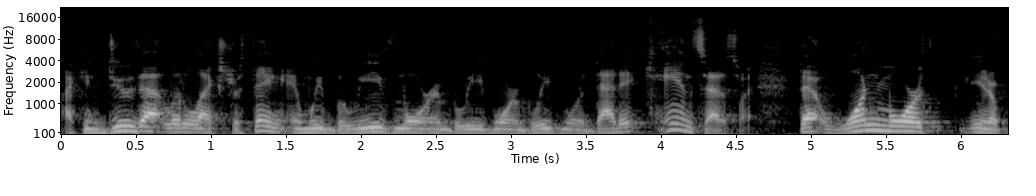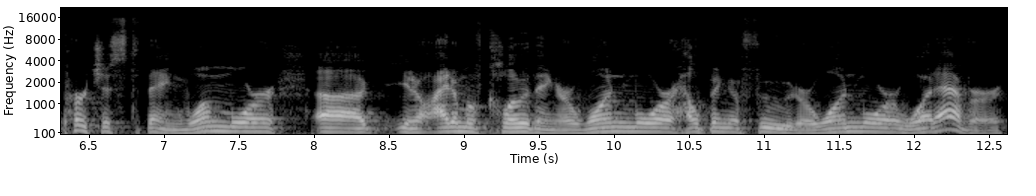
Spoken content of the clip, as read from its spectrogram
I can do that little extra thing, and we believe more and believe more and believe more that it can satisfy. That one more, you know, purchased thing, one more uh, you know, item of clothing, or one more helping of food, or one more whatever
